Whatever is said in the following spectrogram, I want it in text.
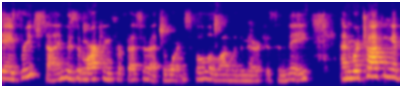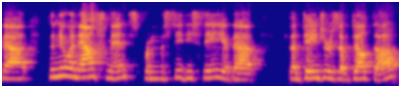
Dave Reibstein, who's a marketing professor at the Wharton School, along with Americus and me. And we're talking about the new announcements from the CDC about the dangers of Delta.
